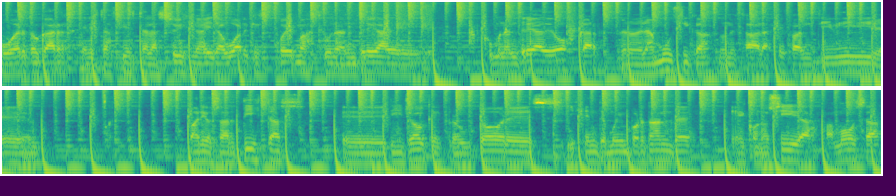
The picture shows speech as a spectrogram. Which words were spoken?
poder tocar en esta fiesta la Swiss Night Award, que fue más que una entrega de como una entrega de Oscar, pero de la música, donde estaba la jefa en TV, eh, varios artistas, eh, DJs, productores y gente muy importante, eh, conocida, famosa,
